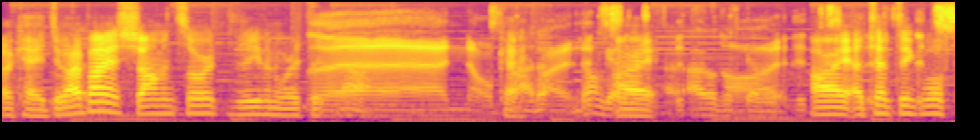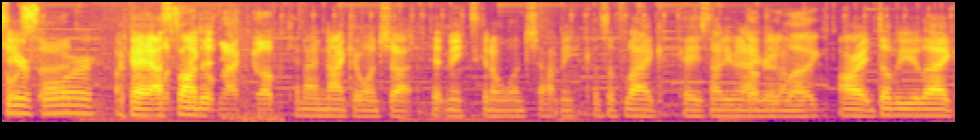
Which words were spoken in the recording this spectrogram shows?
Okay, do I buy a Shaman sword? Is it even worth it? Uh, no. Okay. Nah, don't, don't get Alright. it. I, I will just get it. It's- Alright, it's- attempting it's wolf so tier sad. 4. Okay, I Once they spawned it. Back up. Can I not get one shot? Hit me. It's gonna one shot me because of lag. Okay, he's not even W aggroed on me. Alright, W lag.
